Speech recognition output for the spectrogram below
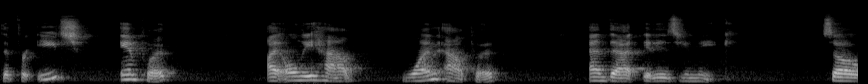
that for each input I only have one output and that it is unique. So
